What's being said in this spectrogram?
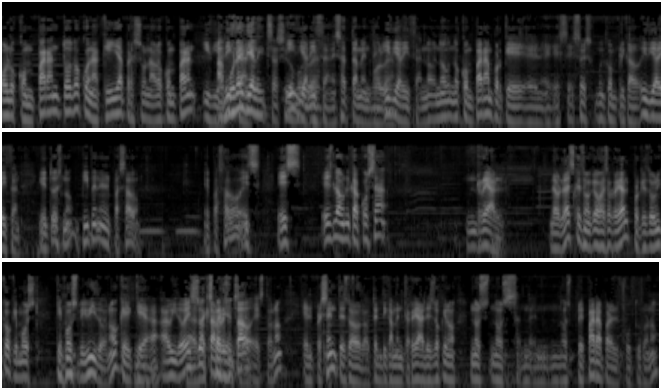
o lo comparan todo con aquella persona, lo comparan, idealizan. Amb una idealització. Idealizan, exactamente, idealizan. No, no, no comparan porque eh, eso es muy complicado, idealizan. Y entonces, no, viven en el pasado. El pasado es, es, es la única cosa real. La verdad es que es lo única cosa real porque es lo único que hemos, que hemos vivido, ¿no? Que, que ha, habido eso, que ha resultado esto, ¿no? El presente es lo, auténticamente real, es lo que nos, nos, nos, prepara para el futuro, ¿no?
